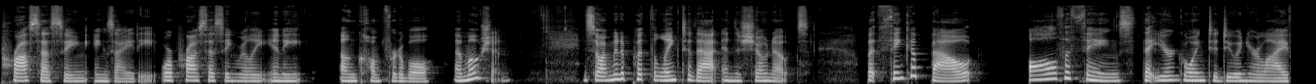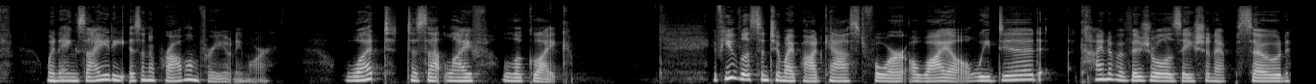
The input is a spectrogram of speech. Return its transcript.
processing anxiety or processing really any uncomfortable emotion. And so I'm going to put the link to that in the show notes. But think about all the things that you're going to do in your life when anxiety isn't a problem for you anymore. What does that life look like? If you've listened to my podcast for a while, we did kind of a visualization episode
